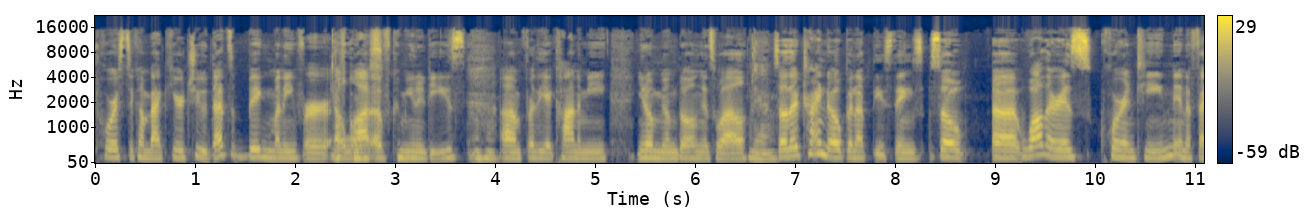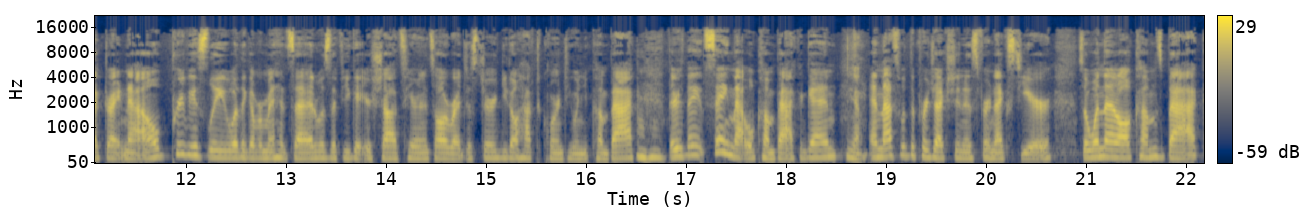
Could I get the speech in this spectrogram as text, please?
tourists to come back here too. That's big money for a Of lot of communities, um, for the economy, you know, Myeongdong as well. Yeah. So they're trying to open up these things. So uh, while there is quarantine in effect right now, previously what the government had said was if you get your shots here and it's all registered, you don't have to quarantine when you come back. They're th- saying that will come back again. Yeah. And that's what the projection is for next year. So when that all comes back,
